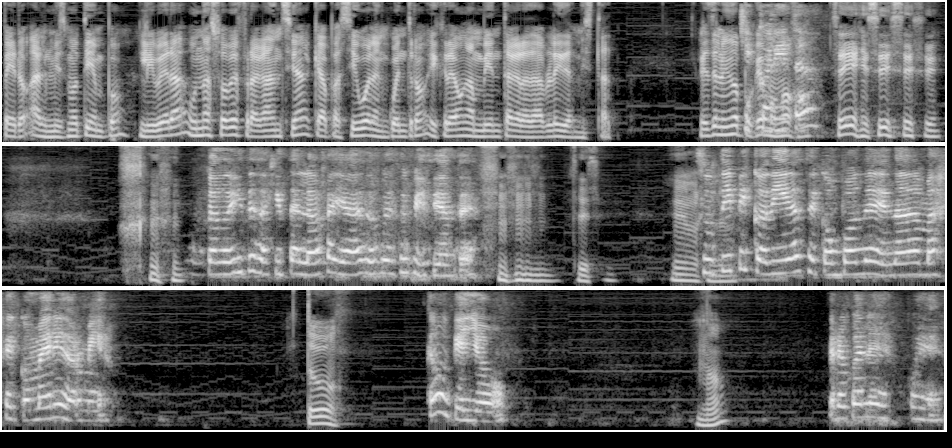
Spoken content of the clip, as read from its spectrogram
Pero al mismo tiempo, libera una suave fragancia que apacigua el encuentro y crea un ambiente agradable y de amistad. Es del mismo Pokémon, ojo. Sí, sí, sí, sí. Cuando dijiste agita la hoja ya eso fue suficiente. sí, sí. Su típico día se compone de nada más que comer y dormir. Tú. ¿Cómo que yo? ¿No? ¿Pero cuál es, pues?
